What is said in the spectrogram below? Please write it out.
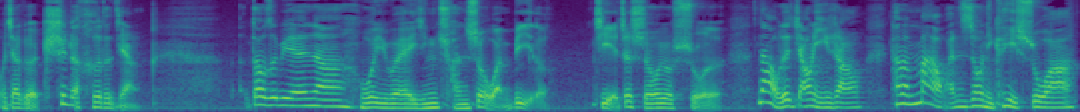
我叫个吃的喝的这样。到这边呢，我以为已经传授完毕了，姐这时候又说了，那我再教你一招，他们骂完之后，你可以说啊，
